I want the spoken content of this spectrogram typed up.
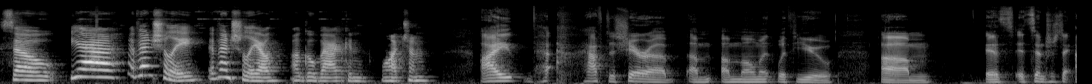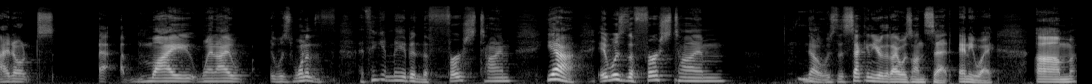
so yeah eventually eventually i'll i'll go back and watch them I have to share a, a a moment with you. Um, it's it's interesting. I don't uh, my when I it was one of the I think it may have been the first time. Yeah, it was the first time. No, it was the second year that I was on set. Anyway, um,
